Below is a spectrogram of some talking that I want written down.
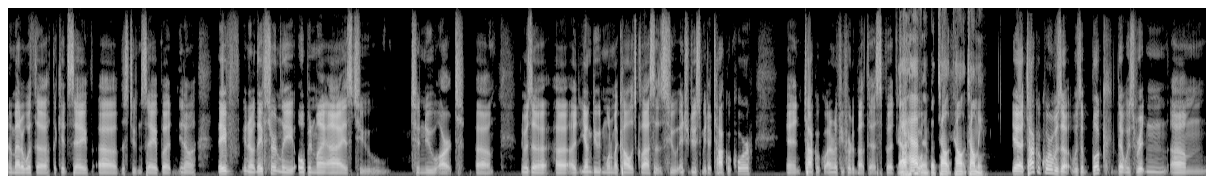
no matter what the the kids say, uh, the students say, but you know, they've, you know, they've certainly opened my eyes to to new art. Um, there was a, a a young dude in one of my college classes who introduced me to Taqwacore, and Taqwacore. I don't know if you've heard about this, but i Taco Core- haven't but tell tell tell me yeah, Taqwacore was a was a book that was written um,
